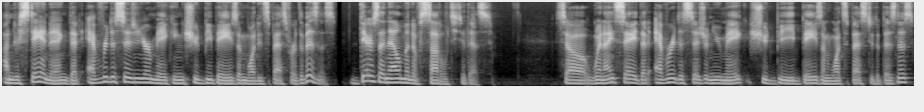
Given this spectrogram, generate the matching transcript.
understanding that every decision you're making should be based on what is best for the business there's an element of subtlety to this. So when I say that every decision you make should be based on what's best to the business,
